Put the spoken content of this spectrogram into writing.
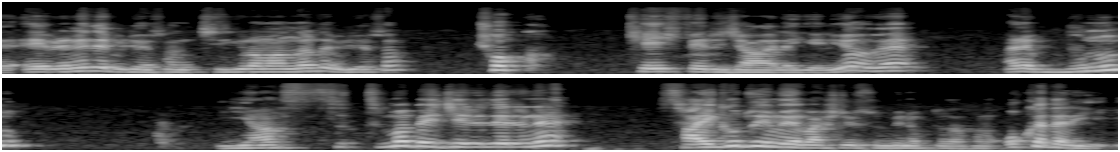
e, evreni de biliyorsan, çizgi romanları da biliyorsan çok keyif verici hale geliyor ve hani bunun yansıtma becerilerine saygı duymaya başlıyorsun bir noktadan sonra. O kadar iyi.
